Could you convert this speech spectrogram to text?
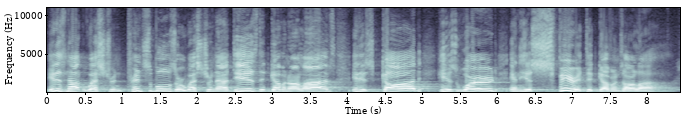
It is not Western principles or Western ideas that govern our lives. It is God, His Word, and His Spirit that governs our lives.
